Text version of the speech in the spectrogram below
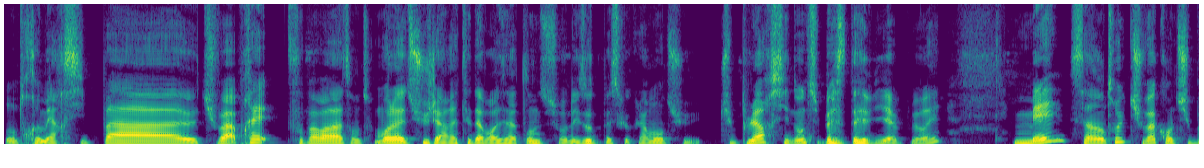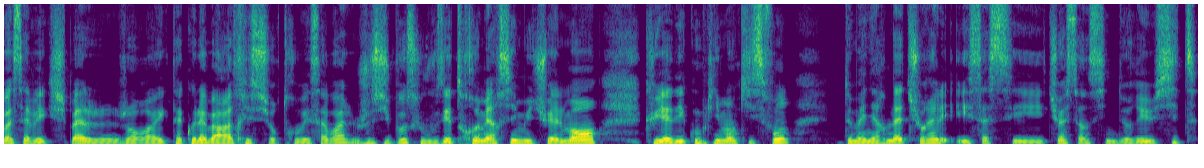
on te remercie pas, tu vois. Après, faut pas avoir d'attente. Moi là-dessus, j'ai arrêté d'avoir des attentes sur les autres parce que clairement, tu, tu pleures, sinon tu passes ta vie à pleurer. Mais c'est un truc, tu vois, quand tu bosses avec, je sais pas, genre avec ta collaboratrice sur Trouver sa voix, je suppose que vous êtes remerciés mutuellement, qu'il y a des compliments qui se font de manière naturelle. Et ça, c'est, tu vois, c'est un signe de réussite.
